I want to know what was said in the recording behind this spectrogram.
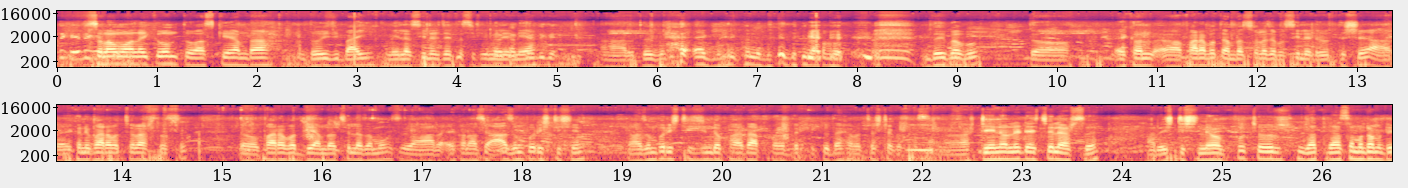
আসসালামু আলাইকুম। তো আজকে আমরা দুই ভাই মিলা সিলেট যাইতেছি ফ্যামিলি নিয়ে। আর দুই এক ভাই করলে দুই দুই বাবু। দুই বাবু। তো এখন পারাবতে আমরা চলে যাব সিলেটের উদ্দেশ্যে। আর এখনই পারাবত চলে আসতেছে। তো পারাবত দিয়ে আমরা চলে যাব। আর এখন আছে আজমপুর স্টেশন। তো আজমপুর স্টেশনটা ফায়দা আপনাদেরকে একটু দেখানোর চেষ্টা করতেছি। ট্রেন অলরেডি চলে আসছে। আর স্টেশনে প্রচুর যাত্রী আছে। মোটামুটি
